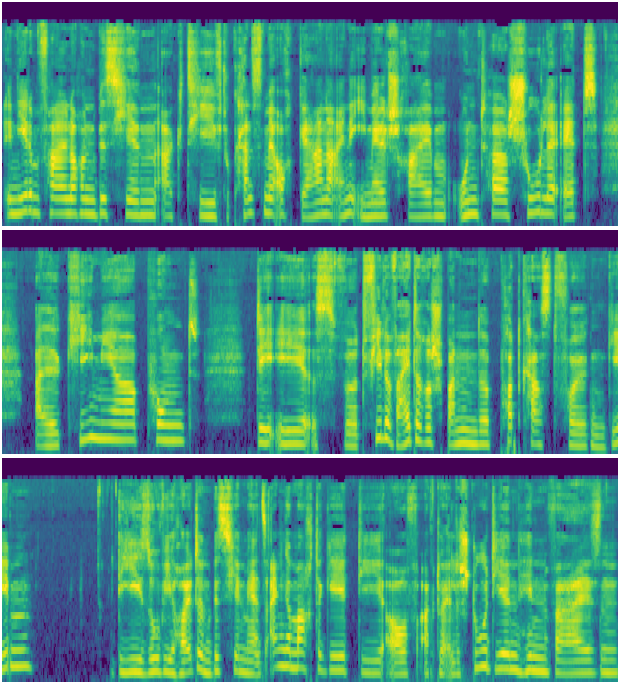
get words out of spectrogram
in jedem Fall noch ein bisschen aktiv. Du kannst mir auch gerne eine E-Mail schreiben unter schule.alchemia.de. Es wird viele weitere spannende Podcast-Folgen geben die so wie heute ein bisschen mehr ins Eingemachte geht, die auf aktuelle Studien hinweisen,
